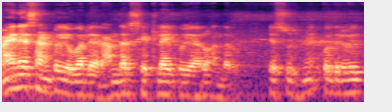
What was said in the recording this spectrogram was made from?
మైనస్ అంటూ ఎవరు లేరు. అందరు సెటిల్ అయిపోయారు అందరూ. ఎస్ మీ కొద్దిగా వెళ్తే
